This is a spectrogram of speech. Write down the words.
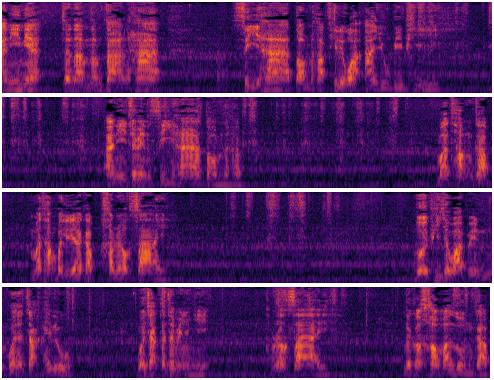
อันนี้เนี่ยจะนำน้ำตาล 5 C5 ตอมนะครับ ที่เรียกว่า RUBP อันนี้จะเป็น C5 ตอมนะครับ มาทำกับมาทำปฏิกิริยากับคาร์บอนไดออกไซด์โดยพี่จะวาดเป็นวัฏจักรให้ดู วัฏจักรก็จะเป็นอย่างนี้คาร์บอนไดออกไซด์แล้วก็เข้ามารวมกับ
